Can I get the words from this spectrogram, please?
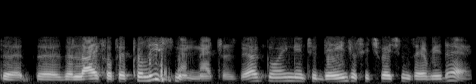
the, the, the life of a policeman matters. They are going into dangerous situations every day.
